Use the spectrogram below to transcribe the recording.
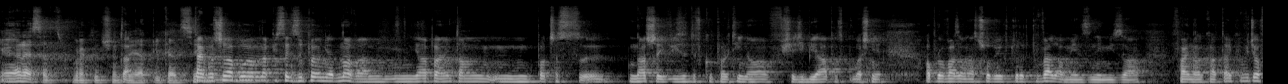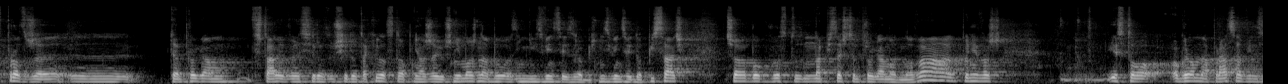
reset praktycznie tak. tej aplikacji. Tak, bo trzeba było napisać zupełnie od nowa. Ja pamiętam mm, podczas y, naszej wizyty w Cupertino w siedzibie Apple właśnie oprowadzał nas człowiek, który odpowiadał między innymi za Final Cut i powiedział wprost, że y, ten program w starej wersji rozrósł się do takiego stopnia, że już nie można było z nim nic więcej zrobić, nic więcej dopisać. Trzeba było po prostu napisać ten program od nowa, ponieważ jest to ogromna praca, więc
